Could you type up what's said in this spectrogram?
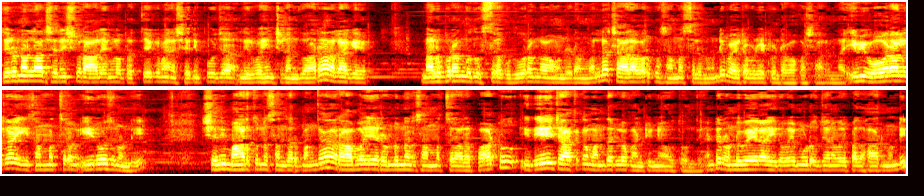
తిరునల్లార్ శనీశ్వర ఆలయంలో ప్రత్యేకమైన శని పూజ నిర్వహించడం ద్వారా అలాగే నలుపు రంగు దుస్తులకు దూరంగా ఉండడం వల్ల చాలా వరకు సమస్యల నుండి బయటపడేటువంటి అవకాశాలు ఉన్నాయి ఇవి ఓవరాల్గా ఈ సంవత్సరం ఈ రోజు నుండి శని మారుతున్న సందర్భంగా రాబోయే రెండున్నర సంవత్సరాల పాటు ఇదే జాతకం అందరిలో కంటిన్యూ అవుతుంది. అంటే రెండు వేల ఇరవై మూడు జనవరి పదహారు నుండి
